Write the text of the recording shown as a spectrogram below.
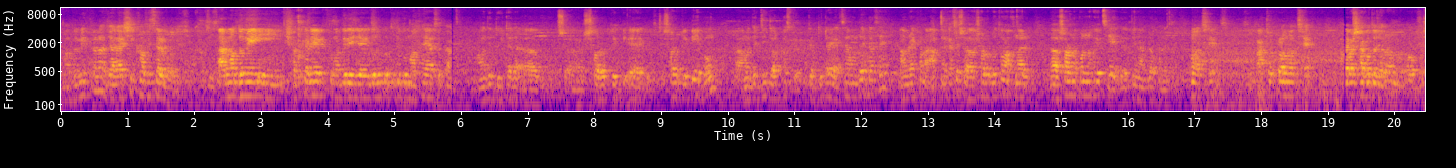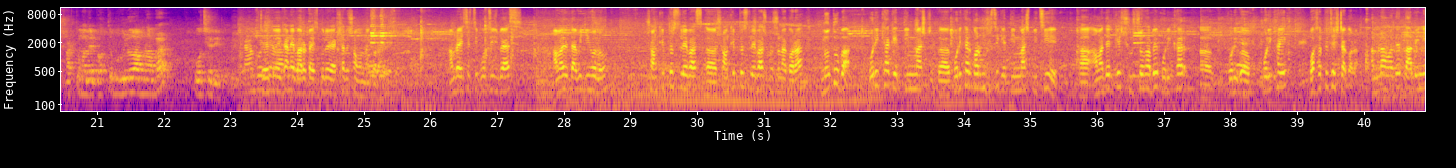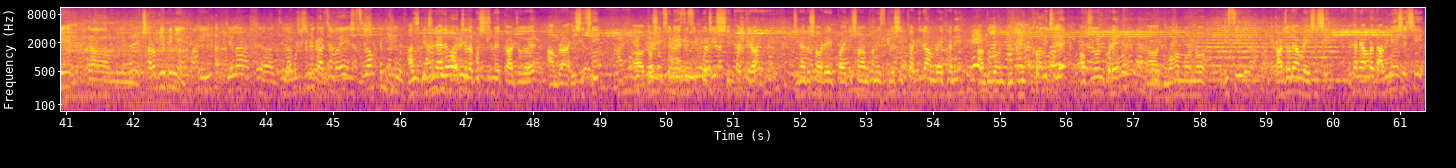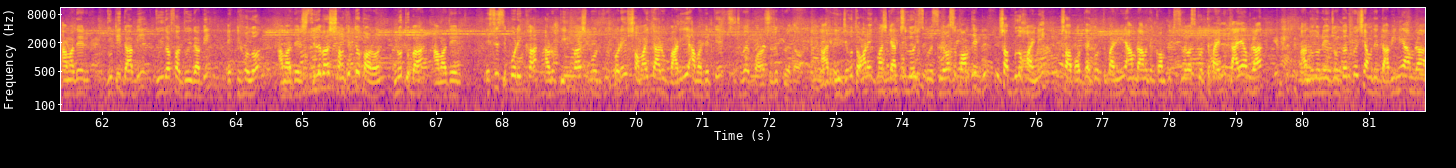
মাধ্যমিক না যারা শিক্ষা অফিসার বলে তার মাধ্যমে এই সরকারের তোমাদের এই জায়গাগুলো কতটুকু মাথায় আছে তা আমাদের দুইটা স্বরলিপি স্বরলিপি এবং আমাদের যে দরখাস্ত দুটাই আছে আমাদের কাছে। আমরা এখন আপনার কাছে সর্বপ্রথম আপনার আহ, শরণাপন্ন হয়েছে দিন আমরা ওখানে আছে পাঠ্যক্রম আছে আবার স্বাগত জানাব। তোমাদের বক্তব্যগুলো আমরা আবার পৌঁছে যেহেতু এখানে বারোটা স্কুলের একসাথে সমন্বয় করা হয়েছে। আমরা এসেছি পঁচিশ ব্যাস। আমাদের দাবিটি হলো সংক্ষিপ্ত সিলেবাস সংক্ষিপ্ত সিলেবাস ঘোষণা করা। নতুবা পরীক্ষাকে তিন মাস পরীক্ষার কর্মসূচিকে তিন মাস পিছিয়ে আমাদেরকে সুষ্ঠুভাবে পরীক্ষার পরীক্ষায় বসাতে চেষ্টা করা। আমরা আমাদের দাবি নিয়ে স্মারকলিপি নিয়ে এই জেলা জেলা প্রশাসনের কার্যালয়ে এসেছিলাম। আজকে জেলা প্রশাসনের কার্যালয়ে আমরা এসেছি। দশম শ্রেণি এসএসসি পঁচিশ শিক্ষার্থীরা, ঝিনাইদহ শহরের কয়েকটি সনাতন স্কুলের শিক্ষার্থীরা আমরা এখানে আন্দোলন বিক্ষোভ মিছিলে অংশগ্রহণ করে মহামান্য ডিসি কার্যালয়ে আমরা এসেছি। এখানে আমরা দাবি নিয়ে এসেছি, আমাদের দুটি দাবি, দুই দফা দুই দাবি। একটি হলো আমাদের সিলেবাস সংক্ষিপ্তকরণ, নতুবা আমাদের এসএসসি পরীক্ষা আরও তিন মাস বর্ধিত করে সময়কে আরও বাড়িয়ে আমাদেরকে সুষ্ঠুভাবে পড়ার সুযোগ করে দেওয়া। আর এই যেহেতু অনেক মাস গ্যাপ ছিল, স্কুলের সিলেবাসও কমপ্লিট সবগুলো হয়নি, সব অধ্যায় করতে পারিনি, আমরা আমাদের কমপ্লিট সিলেবাস করতে পারিনি, তাই আমরা আন্দোলনে যোগদান করেছি। আমাদের দাবি নিয়ে আমরা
